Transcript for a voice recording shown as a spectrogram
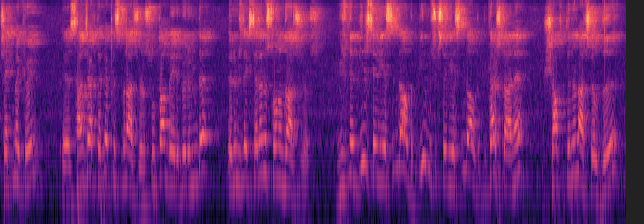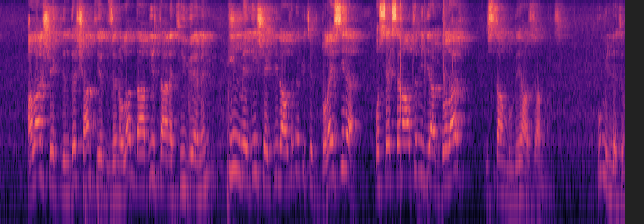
Çekmeköy, e, Sancaktepe kısmını açıyoruz. Sultanbeyli bölümünde önümüzdeki senenin sonunda açıyoruz. Yüzde bir seviyesinde aldık. Bir buçuk seviyesinde aldık. Birkaç tane şaftının açıldığı alan şeklinde şantiye düzeni olan daha bir tane TBM'in inmediği şekliyle aldık ve bitirdik. Dolayısıyla o 86 milyar dolar İstanbul diye harcanmadı. Bu milletin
